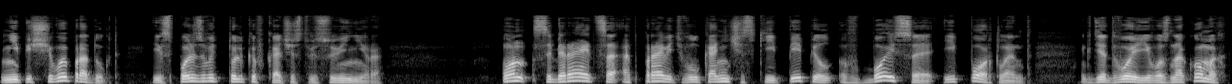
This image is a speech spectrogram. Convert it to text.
не пищевой продукт, использовать только в качестве сувенира – он собирается отправить вулканический пепел в Бойсе и Портленд, где двое его знакомых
